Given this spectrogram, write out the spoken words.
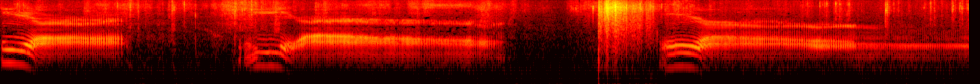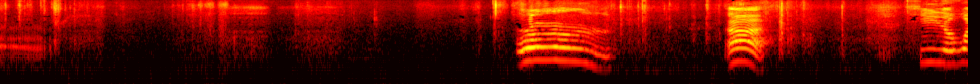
Wow. Wow. Roar. Ah. See uh, what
